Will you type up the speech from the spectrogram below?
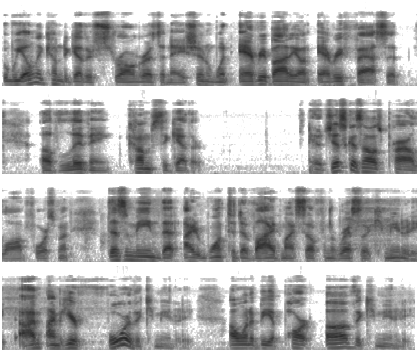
we only come together stronger as a nation when everybody on every facet of living comes together you know, just because I was prior law enforcement doesn't mean that I want to divide myself from the rest of the community. I'm, I'm here for the community. I want to be a part of the community.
